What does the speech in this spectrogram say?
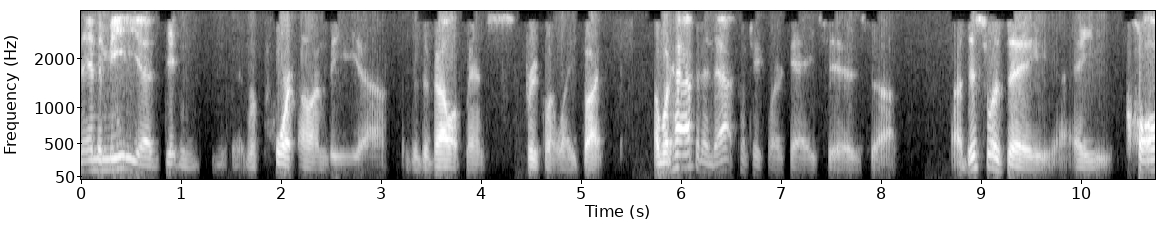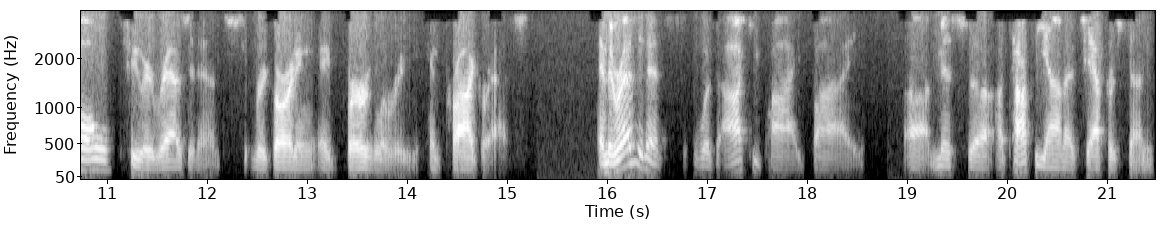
and the media didn't report on the uh, the developments frequently, but uh, what happened in that particular case is uh, uh, this was a a call to a residence regarding a burglary in progress, and the residence was occupied by uh, Miss uh, Tatiana Jefferson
